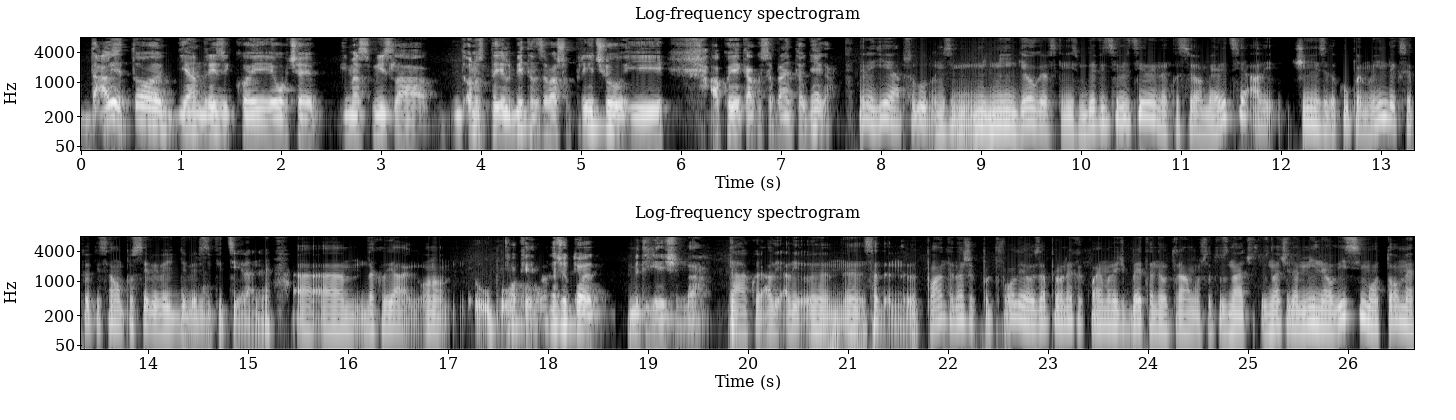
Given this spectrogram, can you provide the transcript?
da li je to jedan rizik koji uopće ima smisla odnosno je li bitan za vašu priču i ako je, kako se branite od njega? Ne, ne, je, apsolutno. Mislim, mi, mi geografski nismo diversificirani, dakle sve u Americi, ali se da kupujemo indekse, to ti samo po sebi već diversificira, ne? A, dakle, ja, ono... U, ok, znači to je mitigation, da. Tako je, ali, ali e, sad, poanta našeg portfolija je zapravo nekakva, ajmo reći, beta neutralno, što to znači? To znači da mi ne ovisimo o tome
